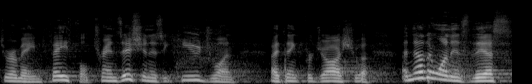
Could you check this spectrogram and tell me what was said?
to remain faithful. Transition is a huge one, I think, for Joshua. Another one is this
